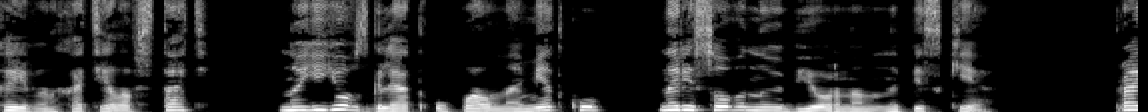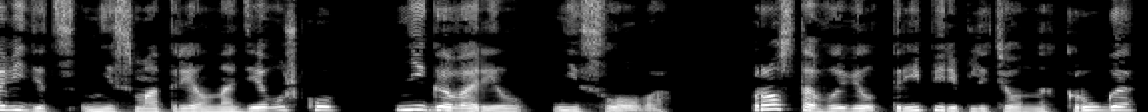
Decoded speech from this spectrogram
Хейвен хотела встать, но ее взгляд упал на метку, нарисованную Бьорном на песке. Провидец не смотрел на девушку, не говорил ни слова просто вывел три переплетенных круга,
